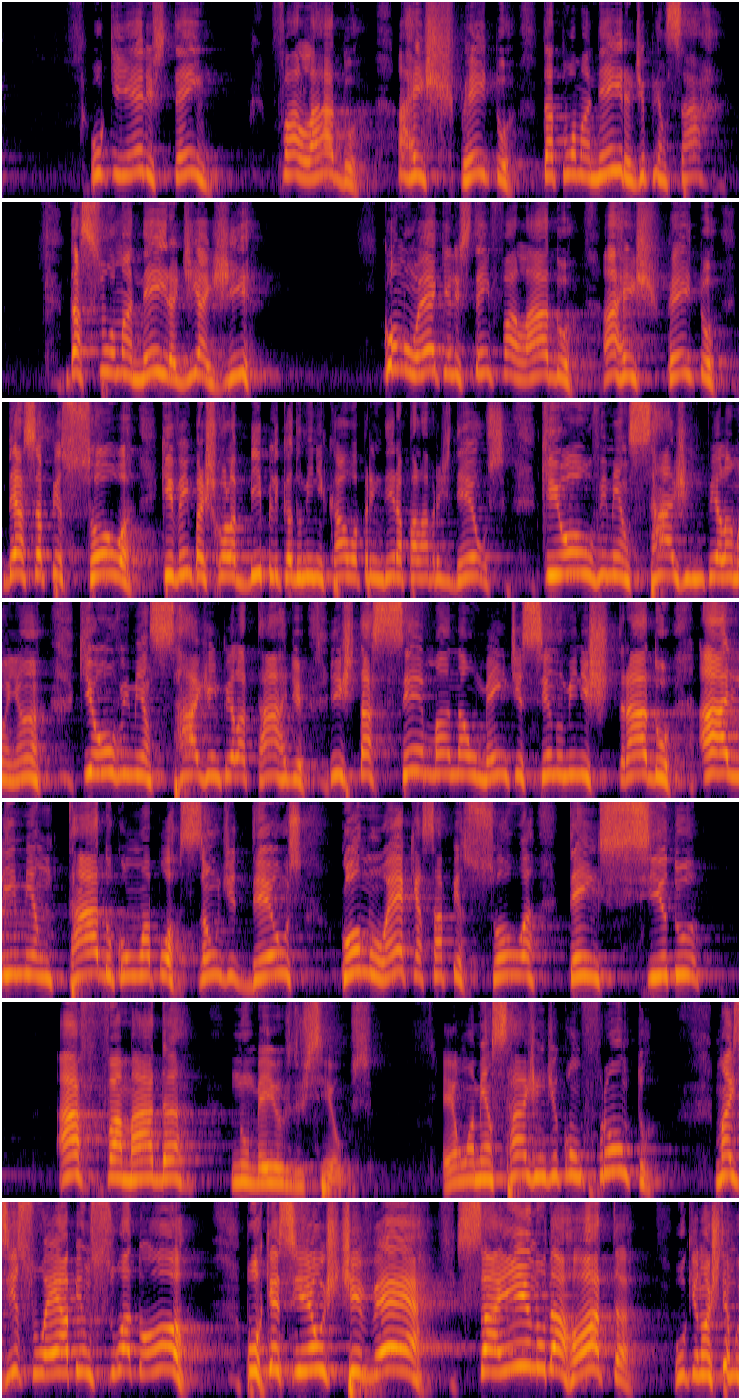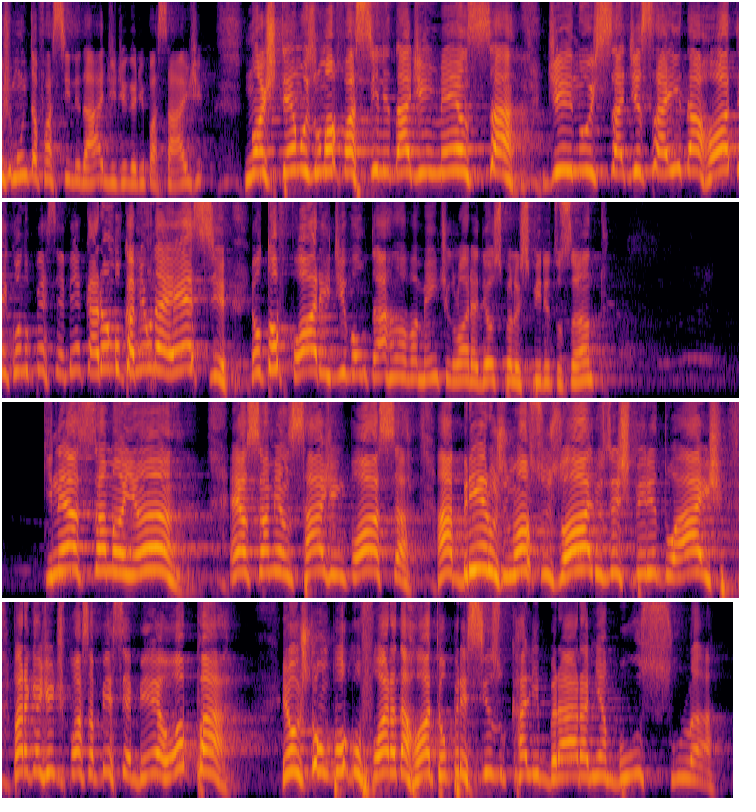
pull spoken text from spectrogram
O que eles têm falado a respeito da tua maneira de pensar, da sua maneira de agir. Como é que eles têm falado a respeito dessa pessoa que vem para a escola bíblica dominical aprender a palavra de Deus, que ouve mensagem pela manhã, que ouve mensagem pela tarde, está semanalmente sendo ministrado, alimentado com uma porção de Deus? Como é que essa pessoa tem sido afamada no meio dos seus? é uma mensagem de confronto, mas isso é abençoador, porque se eu estiver saindo da rota, o que nós temos muita facilidade, diga de passagem, nós temos uma facilidade imensa de, nos, de sair da rota e quando perceber, caramba, o caminho não é esse, eu estou fora e de voltar novamente, glória a Deus pelo Espírito Santo. Que nessa manhã essa mensagem possa abrir os nossos olhos espirituais para que a gente possa perceber: opa, Eu estou um pouco fora da rota, eu preciso calibrar a minha bússola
